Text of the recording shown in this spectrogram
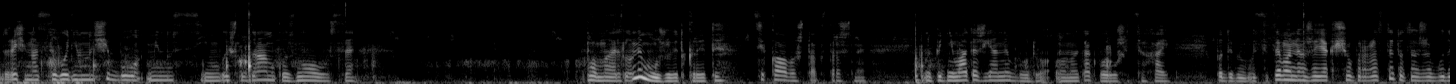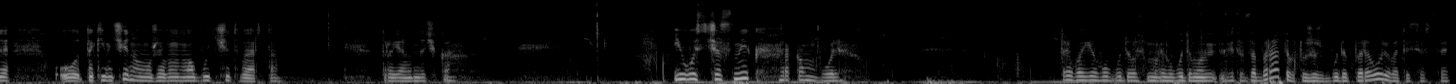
До речі, у нас сьогодні вночі було мінус 7. Вийшли зранку, знову все померзло. Не можу відкрити. Цікаво ж так страшне. Ну, піднімати ж я не буду. Воно і так ворушиться, хай подивимося. Це в мене вже, якщо проросте, то це вже буде о, таким чином, уже, мабуть, четверта трояндочка. І ось часник ракамболь. Треба його буде, ось ми його будемо звідси забирати, уже ж буде переорюватися все.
